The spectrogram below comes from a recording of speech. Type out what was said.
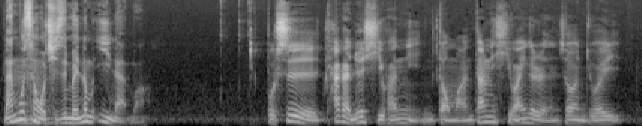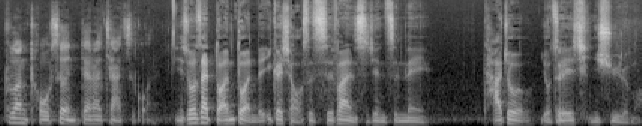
难不成我其实没那么异男吗？不是，他感觉喜欢你，你懂吗？当你喜欢一个人的时候，你就会不断投射你对他的价值观。你说在短短的一个小时吃饭的时间之内，他就有这些情绪了嘛？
